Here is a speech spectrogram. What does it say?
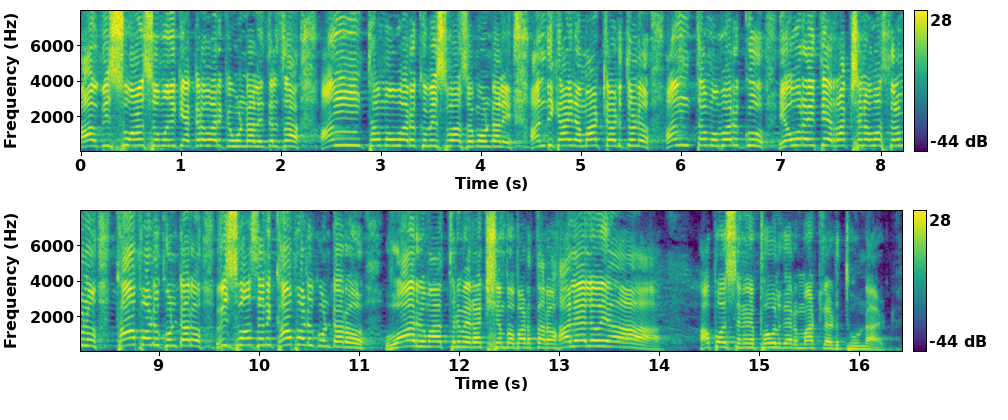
ఆ విశ్వాసము నీకు ఎక్కడ వరకు ఉండాలి తెలుసా? అంతము వరకు విశ్వాసము ఉండాలి. అందుకే ఆయన మాట్లాడుతున్నాడు అంతము వరకు ఎవరైతే రక్షణ వస్త్రమును కాపాడుకుంటారో విశ్వాసాన్ని కాపాడుకుంటారో వారు మాత్రమే రక్షింపబడతారు. హలేలోయా అపోసరైన పౌల్ గారు మాట్లాడుతూ ఉన్నాడు.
